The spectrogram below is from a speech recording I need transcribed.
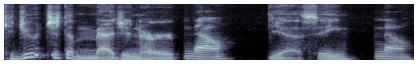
Could you just imagine her? No. Yeah, see? No.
